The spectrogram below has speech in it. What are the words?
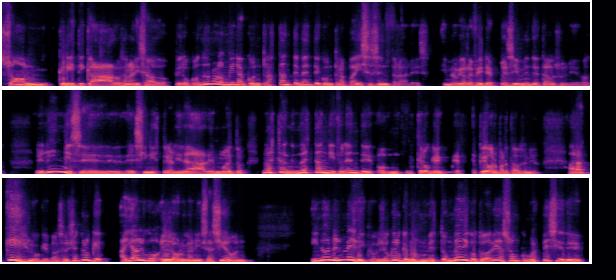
son criticados, analizados, pero cuando uno los mira contrastantemente contra países centrales, y me voy a referir especialmente a Estados Unidos, el índice de, sinistralidad, de muertos, no es, tan, no es tan diferente, o creo que es peor para Estados Unidos. Ahora, ¿qué es lo que pasa? Yo creo que hay algo en la organización y no en el médico. Yo creo que nuestros médicos todavía son como especie de,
